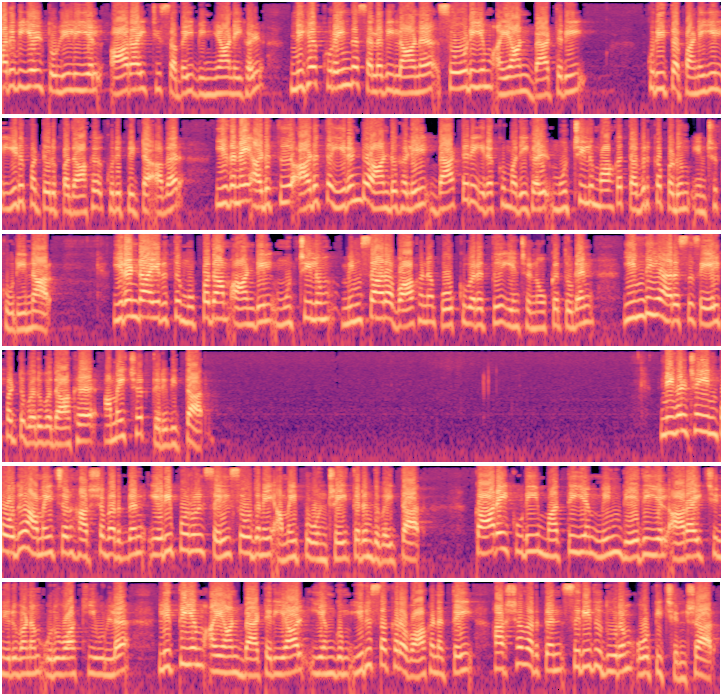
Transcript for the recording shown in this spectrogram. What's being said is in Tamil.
அறிவியல் தொழிலியல் ஆராய்ச்சி சபை விஞ்ஞானிகள் மிக குறைந்த செலவிலான சோடியம் அயான் பேட்டரி குறித்த பணியில் ஈடுபட்டிருப்பதாக குறிப்பிட்ட அவர் இதனை அடுத்து அடுத்த இரண்டு ஆண்டுகளில் பேட்டரி இறக்குமதிகள் முற்றிலுமாக தவிர்க்கப்படும் என்று கூறினார். இரண்டாயிரத்து முப்பதாம் ஆண்டில் முற்றிலும் மின்சார வாகன போக்குவரத்து என்ற நோக்கத்துடன் இந்திய அரசு செயல்பட்டு வருவதாக அமைச்சர் தெரிவித்தார். நிகழ்ச்சியின் போது அமைச்சர் ஹர்ஷவர்தன் எரிபொருள் செல் சோதனை அமைப்பு ஒன்றை திறந்து வைத்தார். காரைக்குடி மத்திய மின் வேதியியல் ஆராய்ச்சி நிறுவனம் உருவாக்கியுள்ள லித்தியம் அயான் பேட்டரியால் இயங்கும் இருசக்கர வாகனத்தை ஹர்ஷவர்தன் சிறிது தூரம் ஓட்டிச் சென்றாா்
